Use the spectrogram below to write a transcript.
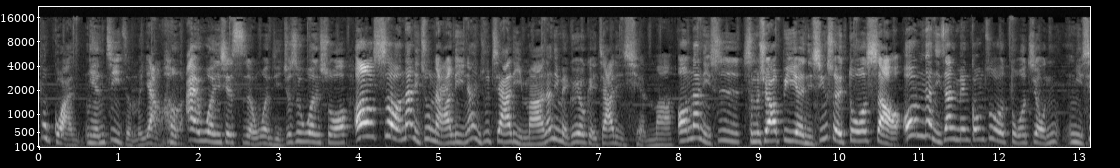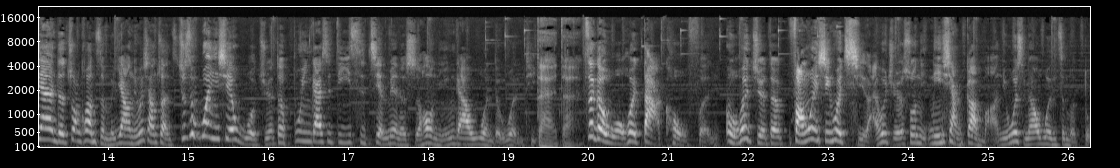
不管年纪怎么样，很爱问一些私人问题，就是问说，哦是哦，那你住哪里？那你住家里吗？那你每个月有给家里钱吗？哦，那你是什么学校毕业？你薪水多少？哦，那你在那边工作了多久？你你现在的状况怎么样？你会想转，就是问一些我觉得不应该是第一次见面的时候你应该要问的问题。对对，这个我会大扣分，我会觉得防卫心会起来，会觉得说你你想干嘛？你为什么要问这么多？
